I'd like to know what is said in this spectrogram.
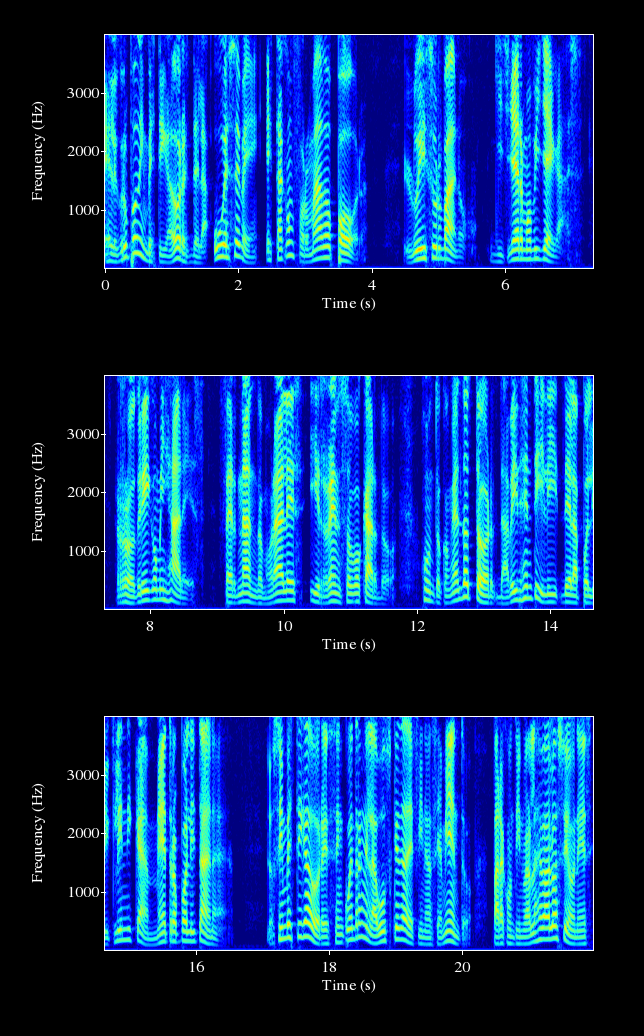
El grupo de investigadores de la USB está conformado por Luis Urbano, Guillermo Villegas, Rodrigo Mijares, Fernando Morales y Renzo Bocardo, junto con el doctor David Gentili de la Policlínica Metropolitana. Los investigadores se encuentran en la búsqueda de financiamiento para continuar las evaluaciones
